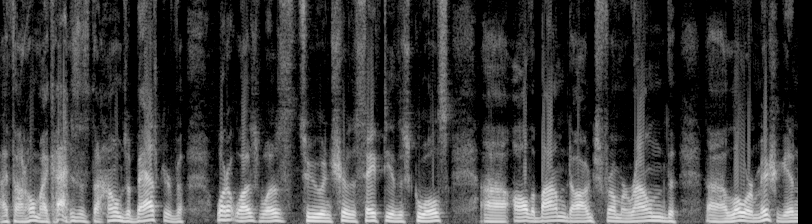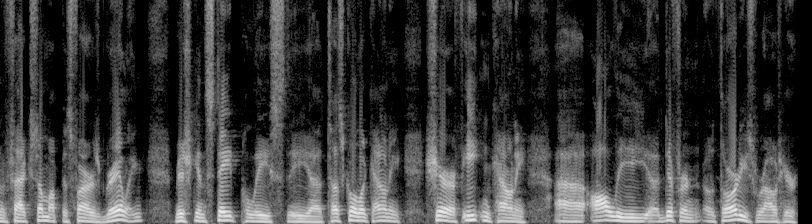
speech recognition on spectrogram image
I thought, oh my God, it's the Hounds of Baskerville. What it was was to ensure the safety of the schools. Uh, all the bomb dogs from around uh, lower Michigan, in fact, some up as far as Grayling, Michigan State Police, the uh, Tuscola County Sheriff, Eaton County, uh, all the uh, different authorities were out here.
